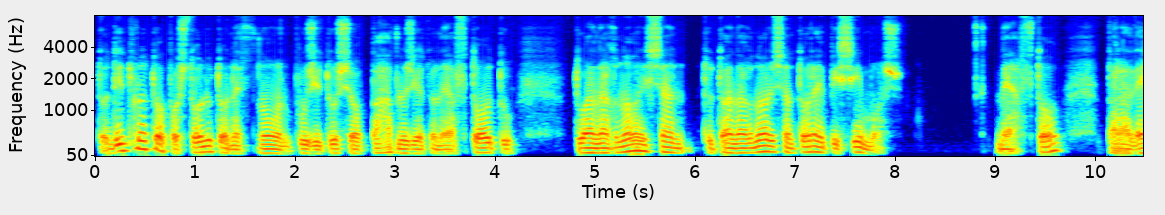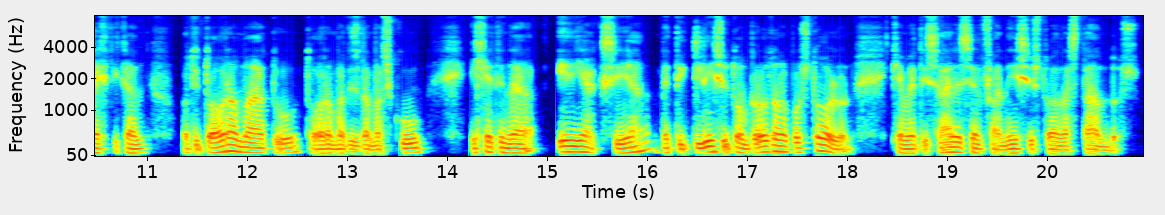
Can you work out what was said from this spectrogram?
Τον τίτλο του Αποστόλου των Εθνών που ζητούσε ο Παύλος για τον εαυτό του του αναγνώρισαν, του το αναγνώρισαν τώρα επισήμως. Με αυτό παραδέχτηκαν ότι το όραμά του, το όραμα της Δαμασκού, είχε την ίδια αξία με την κλίση των πρώτων Αποστόλων και με τις άλλες εμφανίσεις του Αναστάντος.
